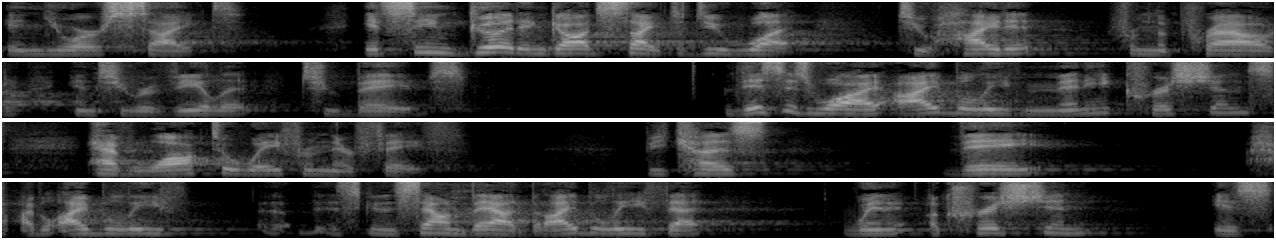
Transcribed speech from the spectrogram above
in your sight. It seemed good in God's sight to do what? To hide it from the proud and to reveal it to babes. This is why I believe many Christians have walked away from their faith because they, I believe, it's going to sound bad, but I believe that when a Christian is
